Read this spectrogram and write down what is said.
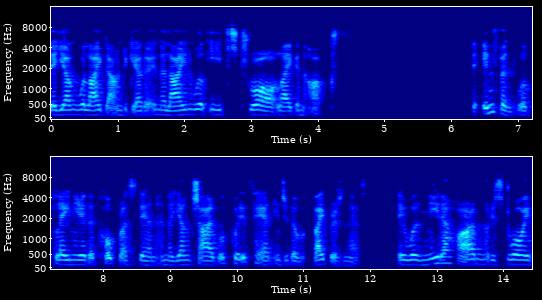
the young will lie down together, and the lion will eat straw like an ox. The infant will play near the cobra's den, and the young child will put its hand into the viper's nest. They will neither harm nor destroy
